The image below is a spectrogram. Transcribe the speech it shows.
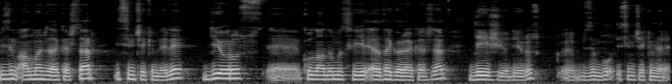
bizim Almanca'da arkadaşlar isim çekimleri diyoruz. Ee, kullandığımız fiil edata göre arkadaşlar değişiyor diyoruz e, bizim bu isim çekimleri.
